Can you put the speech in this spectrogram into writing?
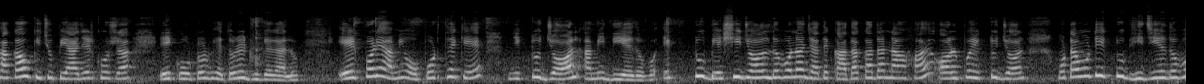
থাকাও কিছু পেঁয়াজের খোসা এই কৌটোর ভেতরে ঢুকে গেল। এরপরে আমি ওপর থেকে একটু জল আমি দিয়ে দেবো। একটু বেশি জল দেবো না যাতে কাদা কাদা না হয়, অল্প একটু জল, মোটামুটি একটু ভিজিয়ে দেবো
